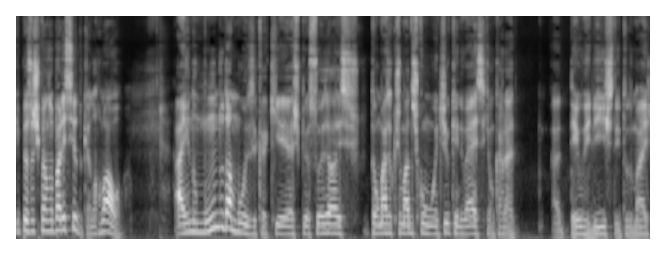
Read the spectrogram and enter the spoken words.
que pessoas que pensam parecido, que é normal. Aí no mundo da música, que as pessoas elas estão mais acostumadas com o antigo Kanye West, que é um cara ateu, niilista e tudo mais,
